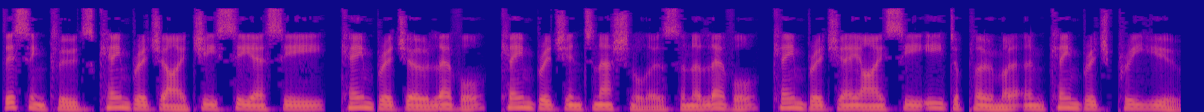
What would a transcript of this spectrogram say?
This includes Cambridge IGCSE, Cambridge O-Level, Cambridge International AS and A-Level, Cambridge AICE Diploma and Cambridge Pre-U.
